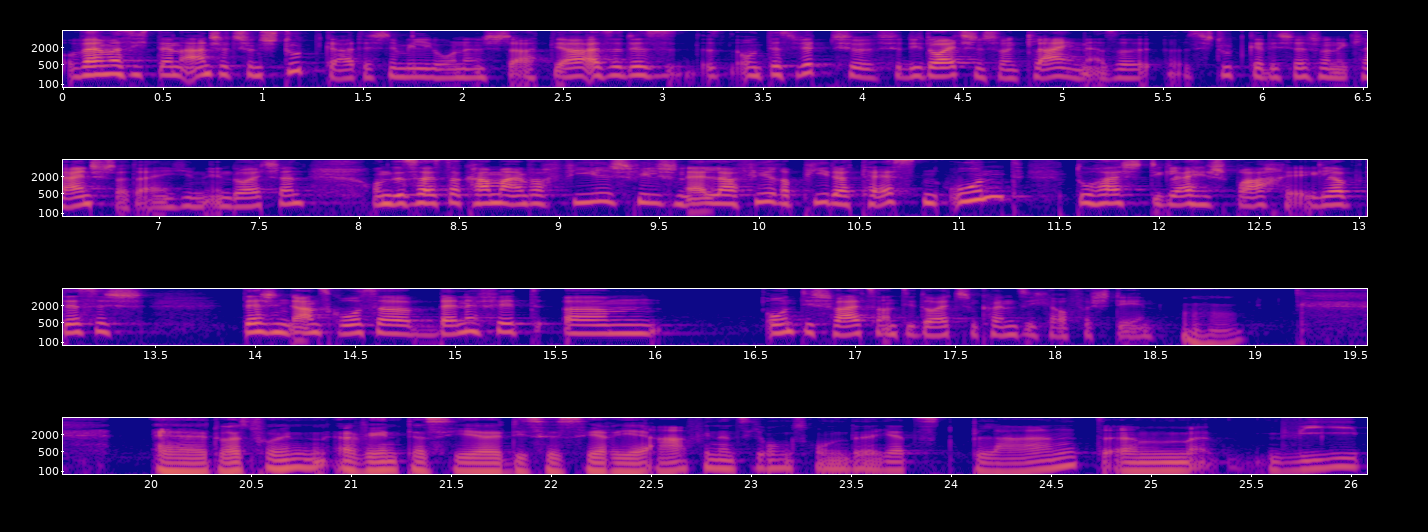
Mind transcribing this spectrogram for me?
Und wenn man sich dann anschaut, schon Stuttgart ist eine Millionenstadt, ja. Also das, und das wirkt für, für die Deutschen schon klein. Also Stuttgart ist ja schon eine Kleinstadt eigentlich in, in Deutschland. Und das heißt, da kann man einfach viel, viel schneller, viel rapider testen und du hast die gleiche Sprache. Ich glaube, das ist, das ist ein ganz großer Benefit. Ähm, und die Schweizer und die Deutschen können sich auch verstehen. Mhm. Äh, du hast vorhin erwähnt, dass ihr diese Serie A-Finanzierungsrunde jetzt plant. Ähm, wie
